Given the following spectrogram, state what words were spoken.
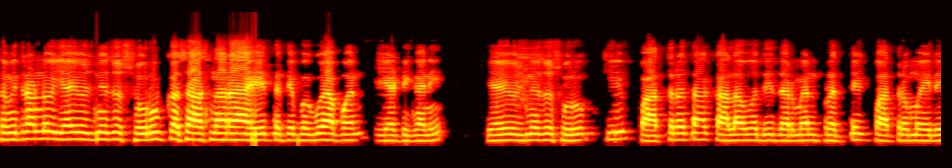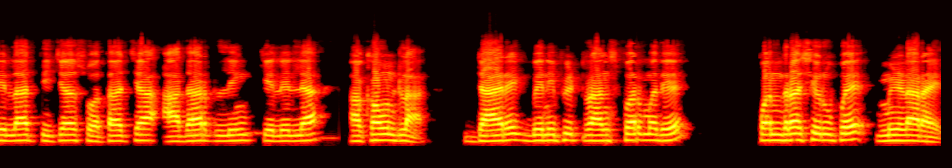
तर मित्रांनो या योजनेचं स्वरूप कसं असणार आहे तर ते बघूया आपण या ठिकाणी. या योजनेचं स्वरूप की पात्रता कालावधी दरम्यान प्रत्येक पात्र महिलेला तिच्या स्वतःच्या आधार लिंक केलेल्या अकाउंटला डायरेक्ट बेनिफिट ट्रान्सफरमध्ये पंधराशे रुपये मिळणार आहे.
